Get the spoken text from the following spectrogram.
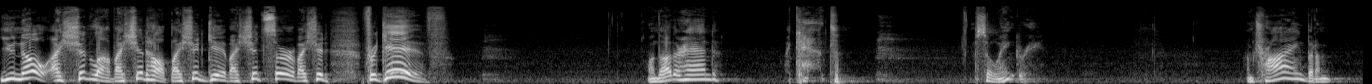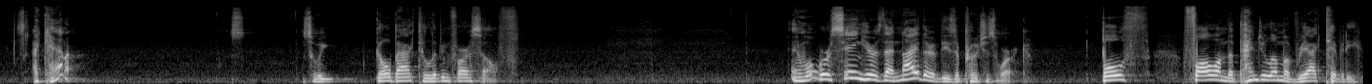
you know I should love, I should help, I should give, I should serve, I should forgive. On the other hand, I can't. I'm so angry. I'm trying, but I'm I can't. So we go back to living for ourselves. And what we're seeing here is that neither of these approaches work. Both fall on the pendulum of reactivity.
